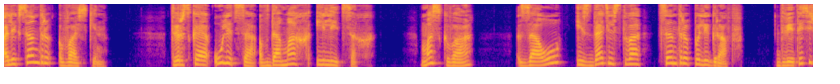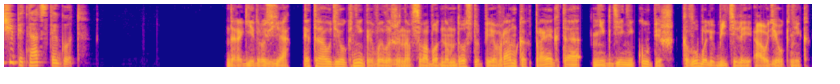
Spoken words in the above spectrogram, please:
Александр Васькин. Тверская улица в домах и лицах. Москва. ЗАО Издательство Центра Полиграф. 2015 год. Дорогие друзья, эта аудиокнига выложена в свободном доступе в рамках проекта «Нигде не купишь» Клуба любителей аудиокниг.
